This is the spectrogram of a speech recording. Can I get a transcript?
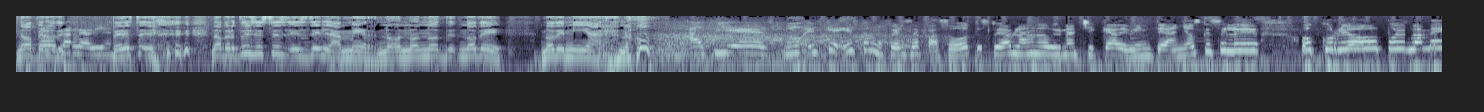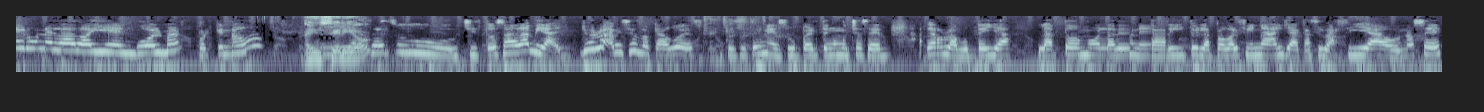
no, pero Todo de- pero este no, pero tú dices este es, es de lamer, no no no de- no de no de miar, ¿no? Así es, no, es que esta mujer se pasó, te estoy hablando de una chica de 20 años que se le ocurrió pues lamer un helado ahí en Walmart, ¿por qué no? ¿En serio? Y hacer su chistosada. Mira, yo a veces lo que hago es que si estoy en el súper, tengo mucha sed, agarro la botella, la tomo, la dejo en el carrito y la pago al final, ya casi vacía o no sé.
